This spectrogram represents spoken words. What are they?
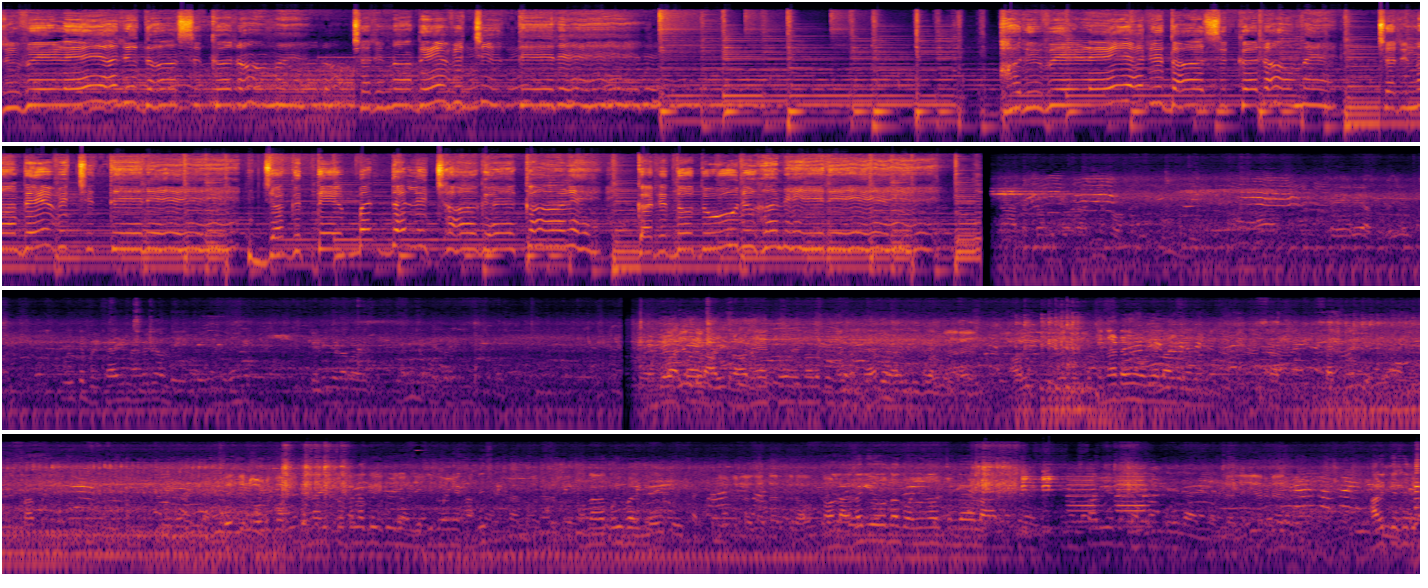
ਹਰ ਵੇਲੇ ਅਰਦਾਸ ਕਰਾਂ ਮੈਂ, ਚਰਨਾਂ ਦੇ ਵਿੱਚ ਤੇਰੇ। ਹਰ ਵੇਲੇ ਅਰਦਾਸ ਕਰਾਂ ਮੈਂ, ਚਰਨਾਂ ਦੇ ਵਿੱਚ ਤੇਰੇ। ਜਗ ਤੇ ਬੱਦਲ ਛਾ ਗਏ ਕਾਲੇ, ਕਰ ਦੋ ਦੂਰ ਹਨੇਰੇ। ਕੋਈ ਤੇ ਬੈਠਾ ਹੀ ਮੈਂ ਕਿਹਾ ਚੱਲ ਦੇਖ ਲਈਏ ਕਿਹੜੀ ਜਗ੍ਹਾ ਦਾ ਜਿਹੜਾ ਆਪਾਂ ਇਲਾਜ ਕਰਾ ਰਹੇ ਹਾਂ ਇੱਥੋਂ ਇਹਨਾਂ ਦਾ ਕੋਈ ਫ਼ਰਕ ਹੈ ਤਾਂ ਦੀ ਗੱਲ ਆ ਵੀ ਕੀ ਹੈ? ਕਿੰਨਾ ਟਾਈਮ ਹੋ ਗਿਆ ਇਲਾਜ ਕਰਾਉਣ ਨੂੰ? ਸੱਤ ਮਹੀਨੇ ਹੋ ਗਿਆ ਵਿੱਚ ਨੋਟ ਪਾਉਣੇ ਪਹਿਲਾਂ ਇਸ ਤੋਂ ਪਹਿਲਾਂ ਕੋਈ ਕੋਈ ਇੰਗਲਿਸ਼ ਦਵਾਈਆਂ ਖਾਂਦੇ ਸੀ? ਉਹਨਾਂ ਦਾ ਕੋਈ ਫ਼ਰਕ ਨਹੀਂ? ਕੋਈ ਫ਼ਰਕ ਲਗਾਤਾਰ ਕਰਾਓ। ਤੁਹਾਨੂੰ ਲੱਗਦਾ ਕਿ ਉਹਨਾਂ ਦਵਾਈਆਂ ਨਾਲ ਚੰਗਾ ਹੈ? ਤਾਂ ਇਲਾਜ ਹੈ ਹਰ ਕਿਸੇ ਦੀ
